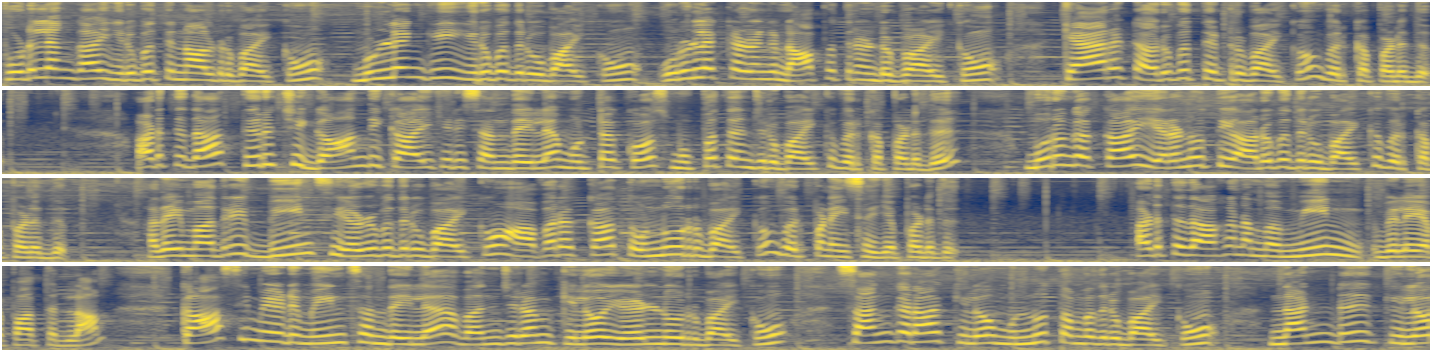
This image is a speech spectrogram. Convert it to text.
புடலங்காய் இருபத்தி நாலு ரூபாய்க்கும் முள்ளங்கி இருபது ரூபாய்க்கும் உருளைக்கிழங்கு நாற்பத்தி ரெண்டு ரூபாய்க்கும் கேரட் அறுபத்தெட்டு ரூபாய்க்கும் விற்கப்படுது. அடுத்ததா திருச்சி காந்தி காய்கறி சந்தையில் முட்டைக்கோஸ் முப்பத்தஞ்சு ரூபாய்க்கு விற்கப்படுது. முருங்கைக்காய் இரநூத்தி அறுபது ரூபாய்க்கு விற்கப்படுது. அதே மாதிரி பீன்ஸ் எழுபது ரூபாய்க்கும் அவரக்காய் தொண்ணூறு ரூபாய்க்கும் விற்பனை செய்யப்படுது. அடுத்ததாக நம்ம மீன் விலையை பார்த்துடலாம். காசிமேடு மீன் சந்தையில் வஞ்சிரம் கிலோ எழுநூறு ரூபாய்க்கும் சங்கரா கிலோ முந்நூற்றம்பது ரூபாய்க்கும் நண்டு கிலோ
